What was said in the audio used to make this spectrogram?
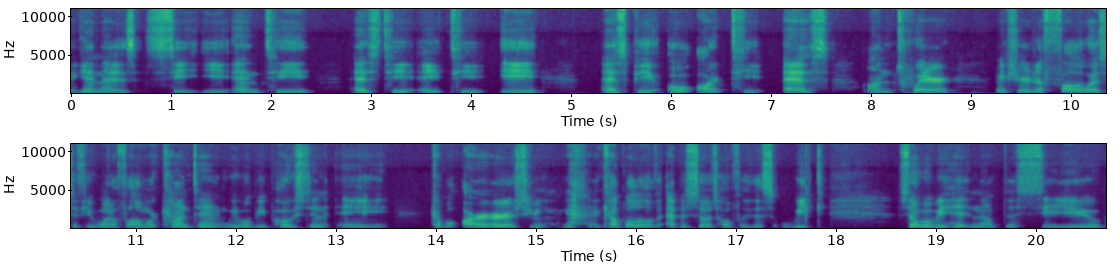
Again, that is C E N T S T A T E S P O R T S on Twitter. Make sure to follow us if you want to follow more content. We will be posting a couple or excuse me, a couple of episodes hopefully this week. So we'll be hitting up the CU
